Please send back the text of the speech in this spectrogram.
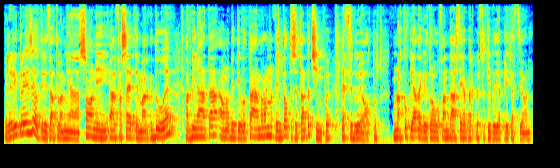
Per le riprese ho utilizzato la mia Sony Alpha 7 Mark II abbinata a un obiettivo Tamron 2875 f2.8, una coppiata che io trovo fantastica per questo tipo di applicazioni.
